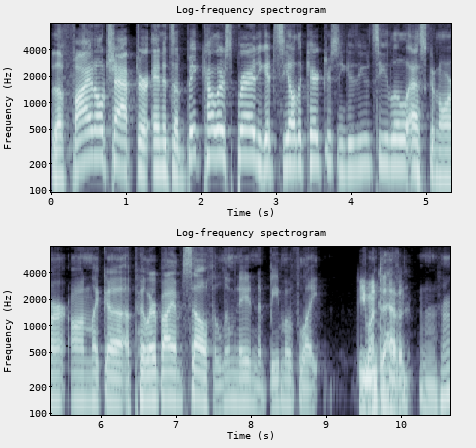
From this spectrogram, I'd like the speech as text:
the final chapter, and it's a big color spread. You get to see all the characters, and you can even see little Escanor on like a, a pillar by himself, illuminating a beam of light. He went to heaven. Mm-hmm.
